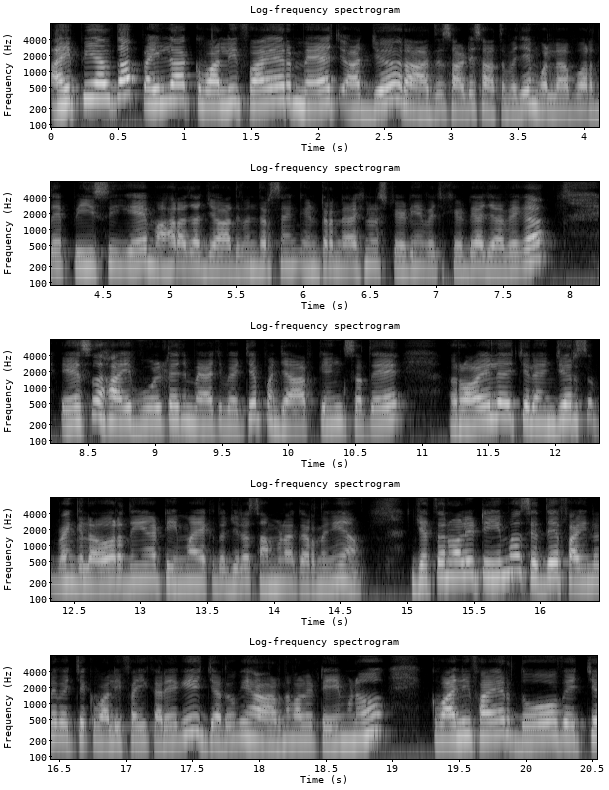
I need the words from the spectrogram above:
ਆਈਪੀਐਲ ਦਾ ਪਹਿਲਾ ਕੁਆਲੀਫਾਇਰ ਮੈਚ ਅੱਜ ਰਾਤ 7:30 ਵਜੇ ਮੁੱਲਾਪੁਰ ਦੇ PCA Maharaja Yadavindra Singh international stadium ਵਿੱਚ ਖੇਡਿਆ ਜਾਵੇਗਾ। ਇਸ ਹਾਈ ਵੋਲਟੇਜ ਮੈਚ ਵਿੱਚ ਪੰਜਾਬ ਕਿੰਗਸ ਅਤੇ ਰਾਇਲ ਚੈਲੰਜਰਸ ਬੰਗਲੌਰ ਦੀਆਂ ਟੀਮਾਂ ਇੱਕ ਦੂਜੇ ਦਾ ਸਾਹਮਣਾ ਕਰਨਗੀਆਂ। ਜਿੱਤਣ ਵਾਲੀ ਟੀਮ ਸਿੱਧੇ ਫਾਈਨਲ ਵਿੱਚ ਕੁਆਲੀਫਾਈ ਕਰੇਗੀ। ਜਦੋਂ ਕਿ ਹਾਰਨ ਵਾਲੀ ਟੀਮ ਨੂੰ ਕੁਆਲੀਫਾਇਰ 2 ਵਿੱਚ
